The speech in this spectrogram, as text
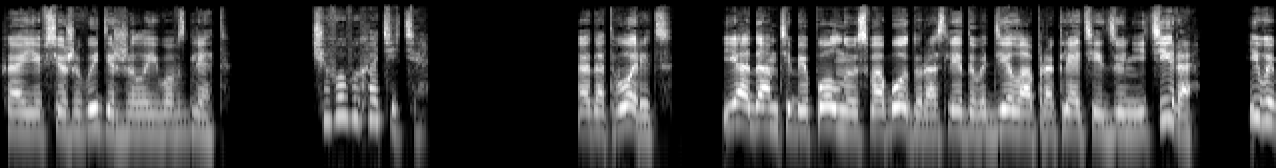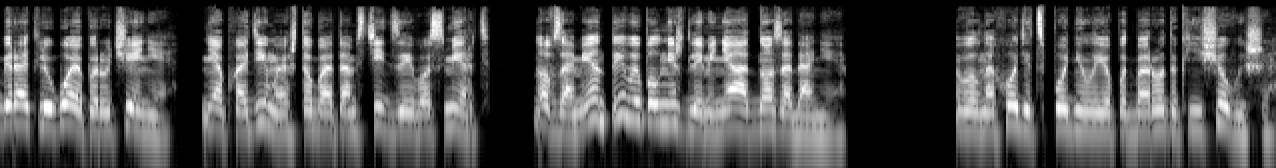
Хайя все же выдержала его взгляд. Чего вы хотите? Одотворец, я дам тебе полную свободу расследовать дело о проклятии Дзунитира и выбирать любое поручение, необходимое, чтобы отомстить за его смерть, но взамен ты выполнишь для меня одно задание». Волноходец поднял ее подбородок еще выше.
